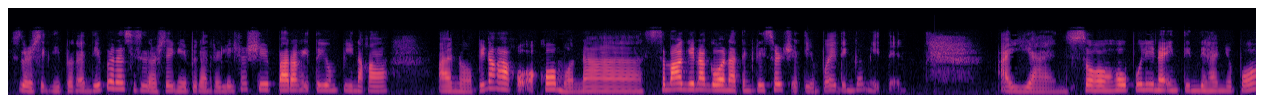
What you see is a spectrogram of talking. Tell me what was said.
is there significant difference? Is there significant relationship? Parang ito yung pinaka ano, pinaka-common na sa mga ginagawa nating research, ito yung pwedeng gamitin. Ayan. So, hopefully naintindihan nyo po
